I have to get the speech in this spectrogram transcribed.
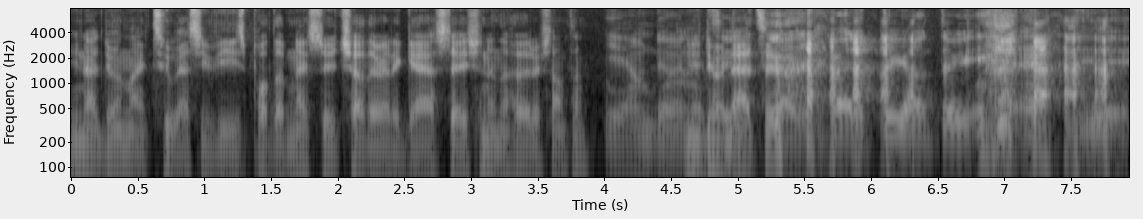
You're not doing like two SUVs pulled up next to each other at a gas station in the hood or something. yeah, I'm doing You that doing too. that too? Probably, probably three on three. yeah,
